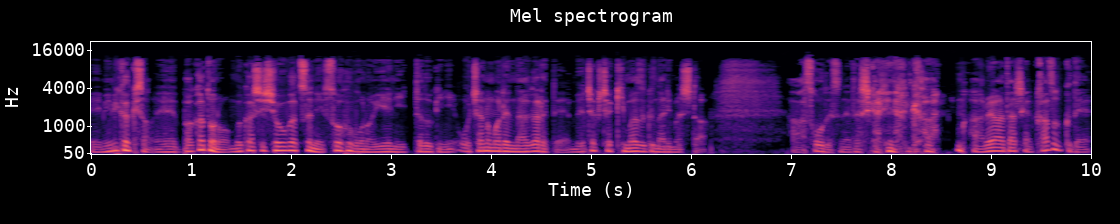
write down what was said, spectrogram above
えー、耳かきさん、えー、バカ殿、昔正月に祖父母の家に行った時にお茶の間で流れてめちゃくちゃ気まずくなりました。あ、そうですね。確かになんか まあ、あれは確かに家族で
